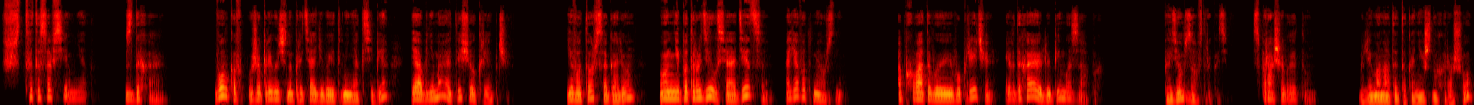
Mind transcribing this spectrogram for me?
«Что-то совсем нет». Вздыхаю. Волков уже привычно притягивает меня к себе и обнимает еще крепче. Его торс оголен, он не потрудился одеться, а я вот мерзну. Обхватываю его плечи и вдыхаю любимый запах. «Пойдем завтракать?» – спрашивает он. «Лимонад – это, конечно, хорошо,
